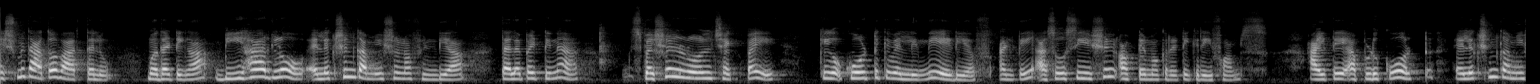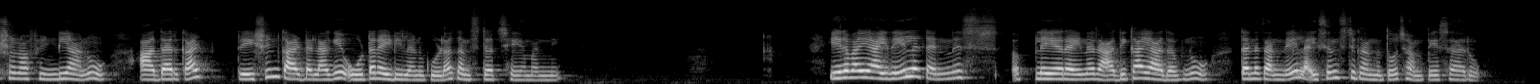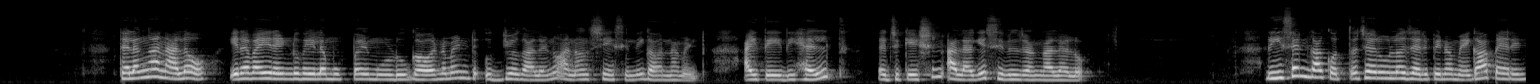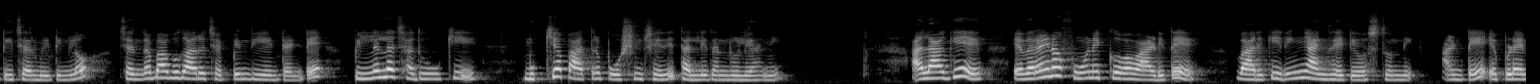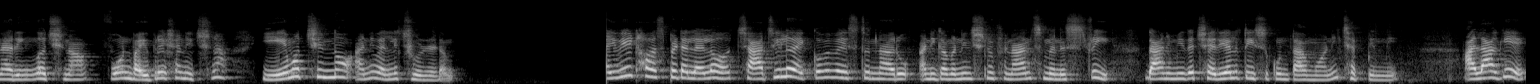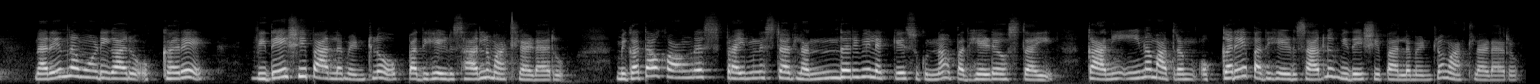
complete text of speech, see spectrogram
రష్మితాతో వార్తలు. మొదటిగా బీహార్లో ఎలక్షన్ కమిషన్ ఆఫ్ ఇండియా తలపెట్టిన స్పెషల్ రోల్ చెక్పై కోర్టుకి వెళ్ళింది ఏడిఎఫ్ అంటే అసోసియేషన్ ఆఫ్ డెమోక్రటిక్ రీఫార్మ్స్. అయితే అప్పుడు కోర్ట్ ఎలక్షన్ కమిషన్ ఆఫ్ ఇండియాను ఆధార్ కార్డ్ రేషన్ కార్డ్ అలాగే ఓటర్ ఐడీలను కూడా కన్సిడర్ చేయమంది ఇరవై ఐదేళ్ళ టెన్నిస్ ప్లేయర్ అయిన రాధికా యాదవ్ను తన తండ్రి లైసెన్స్డ్ గన్నుతో చంపేశారు. తెలంగాణలో ఇరవై రెండు వేల ముప్పై మూడు గవర్నమెంట్ ఉద్యోగాలను అనౌన్స్ చేసింది గవర్నమెంట్. అయితే ఇది హెల్త్ ఎడ్యుకేషన్ అలాగే సివిల్ రంగాలలో. రీసెంట్గా కొత్త చెరువులో జరిపిన మెగా పేరెంట్ టీచర్ మీటింగ్లో చంద్రబాబు గారు చెప్పింది ఏంటంటే పిల్లల చదువుకి ముఖ్య పాత్ర పోషించేది తల్లిదండ్రులే అని. అలాగే ఎవరైనా ఫోన్ ఎక్కువ వాడితే వారికి రింగ్ యాంగ్జైటీ వస్తుంది. అంటే ఎప్పుడైనా రింగ్ వచ్చినా ఫోన్ వైబ్రేషన్ ఇచ్చినా ఏమొచ్చిందో అని వెళ్ళి చూడడం. ప్రైవేట్ హాస్పిటళ్ళలో ఛార్జీలు ఎక్కువ వేస్తున్నారు అని గమనించిన ఫినాన్స్ మినిస్ట్రీ దాని మీద చర్యలు తీసుకుంటాము అని చెప్పింది. అలాగే నరేంద్ర మోడీ గారు ఒక్కరే విదేశీ పార్లమెంట్లో పదిహేడు సార్లు మాట్లాడారు. మిగతా కాంగ్రెస్ ప్రైమ్ మినిస్టర్లందరివి లెక్కేసుకున్న పదిహేడే వస్తాయి. కానీ ఈయన మాత్రం ఒక్కరే పదిహేడు సార్లు విదేశీ పార్లమెంట్లో మాట్లాడారు.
